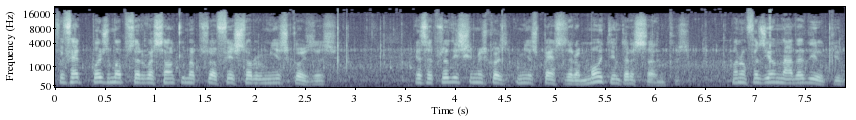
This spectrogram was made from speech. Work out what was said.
foi feito depois de uma observação que uma pessoa fez sobre minhas coisas. Essa pessoa disse que minhas, coisas, minhas peças eram muito interessantes, mas não faziam nada de útil.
